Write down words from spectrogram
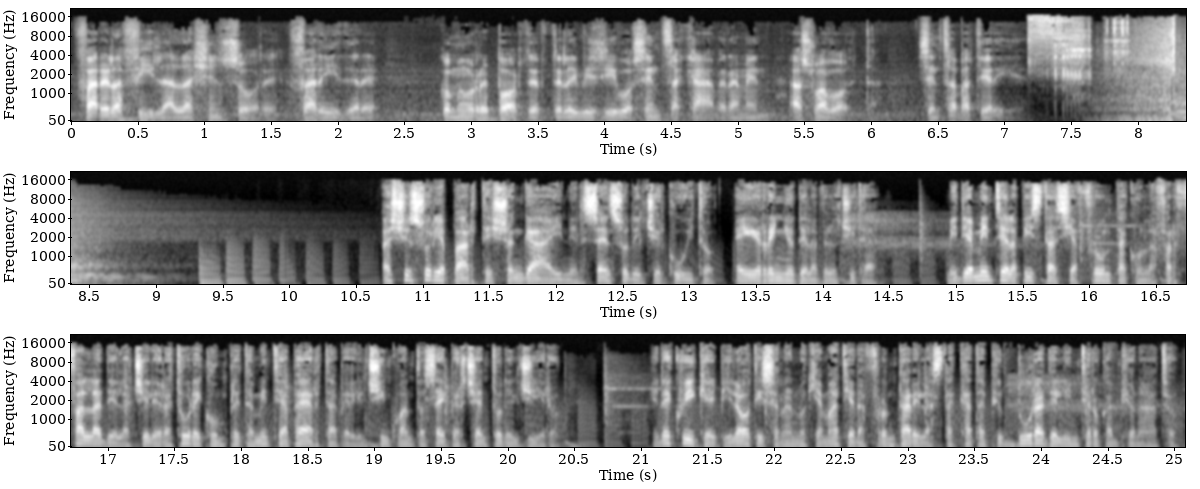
Fare la fila all'ascensore fa ridere, come un reporter televisivo senza cameraman, a sua volta, senza batterie. Ascensori a parte, Shanghai, nel senso del circuito, è il regno della velocità. Mediamente la pista si affronta con la farfalla dell'acceleratore completamente aperta per il 56% del giro. Ed è qui che i piloti saranno chiamati ad affrontare la staccata più dura dell'intero campionato.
